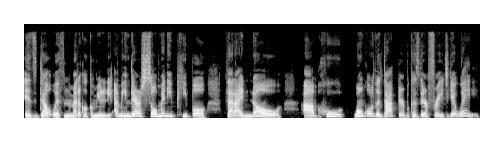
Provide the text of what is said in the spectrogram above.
is dealt with in the medical community. I mean, there are so many people that I know um, who won't go to the doctor because they're afraid to get weighed.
